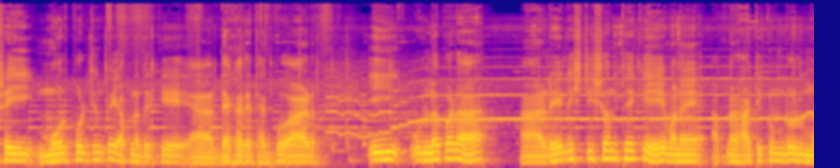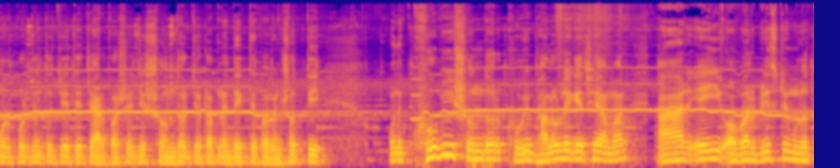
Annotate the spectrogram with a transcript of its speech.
সেই মোড় পর্যন্তই আপনাদেরকে দেখাতে থাকব। আর এই উল্লাপাড়া রেল স্টেশন থেকে মানে আপনার হাটিকুমরুল মোড় পর্যন্ত যেতে চারপাশের যে সৌন্দর্যটা আপনি দেখতে পাবেন, সত্যি মানে খুবই সুন্দর, খুবই ভালো লেগেছে আমার। আর এই ওভারব্রিজটি মূলত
